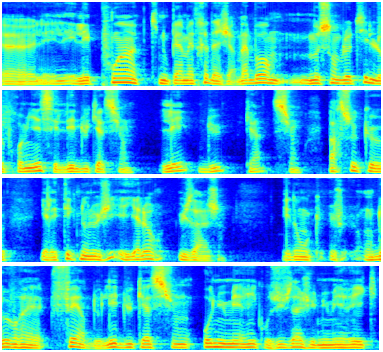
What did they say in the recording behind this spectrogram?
euh, les, les, points qui nous permettraient d'agir? D'abord, me semble-t-il, le premier, c'est l'éducation. L'éducation. Parce que il y a les technologies et il y a leur usage. Et donc, on devrait faire de l'éducation au numérique, aux usages du numérique,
